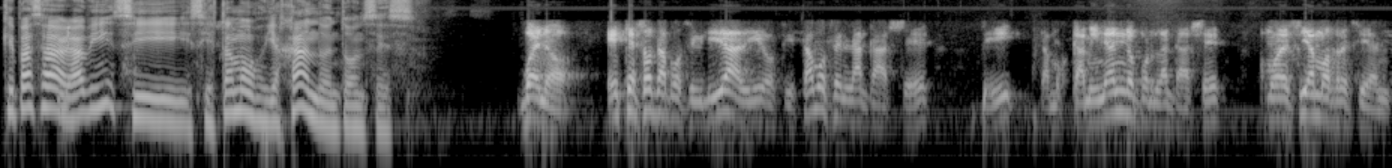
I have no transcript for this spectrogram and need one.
¿Qué pasa, Gaby, si, si estamos viajando entonces? Bueno, esta es otra posibilidad, digo, si estamos en la calle, ¿sí? estamos caminando por la calle, como decíamos recién,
